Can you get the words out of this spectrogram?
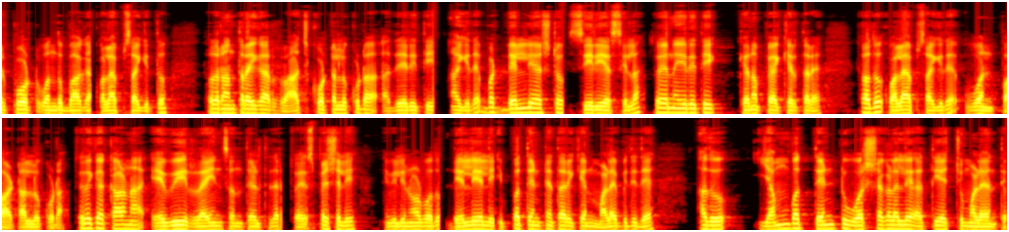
ಏರ್ಪೋರ್ಟ್ ಒಂದು ಭಾಗ ಕೊಲಾಪ್ಸ್ ಆಗಿತ್ತು. ಅದರ ನಂತರ ಈಗ ರಾಜ್ಕೋಟ್ ಅಲ್ಲೂ ಕೂಡ ಅದೇ ರೀತಿ ಆಗಿದೆ. ಬಟ್ ಡೆಲ್ಲಿ ಅಷ್ಟು ಸೀರಿಯಸ್ ಇಲ್ಲ. ಸೊ ಏನು ಈ ರೀತಿ ಕೆನೋಪಿ ಹಾಕಿರ್ತಾರೆ. ಅದು ಕೊಲಾಪ್ಸ್ ಆಗಿದೆ ಒನ್ ಪಾರ್ಟ್ ಅಲ್ಲೂ ಕೂಡ. ಇದಕ್ಕೆ ಕಾರಣ ಹೆವಿ ರೈನ್ಸ್ ಅಂತ ಹೇಳ್ತಿದ್ದಾರೆ. ಎಸ್ಪೆಷಲಿ ನೀವು ಇಲ್ಲಿ ನೋಡಬಹುದು ಡೆಲ್ಲಿಯಲ್ಲಿ ಇಪ್ಪತ್ತೆಂಟನೇ ತಾರೀಕೇನು ಮಳೆ ಬಿದ್ದಿದೆ. ಅದು ಎಂಬತ್ತೆಂಟು ವರ್ಷಗಳಲ್ಲಿ ಅತಿ ಹೆಚ್ಚು ಮಳೆ ಅಂತೆ,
